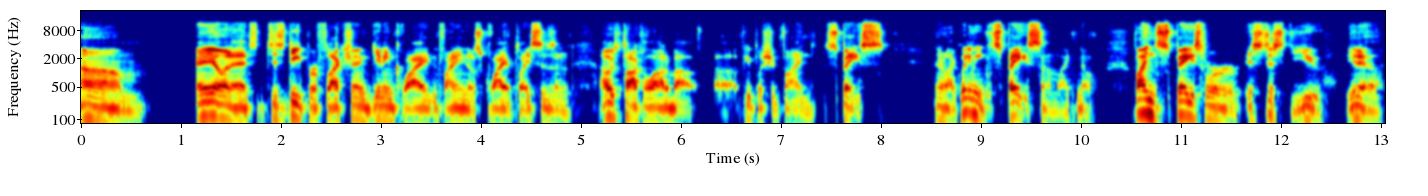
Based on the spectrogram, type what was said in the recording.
Um, and you know, and it's just deep reflection, getting quiet, and finding those quiet places. And I always talk a lot about uh, people should find space. And they're like, "What do you mean space?" And I'm like, "No, find space where it's just you, you know,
